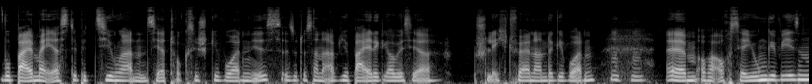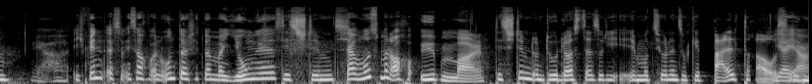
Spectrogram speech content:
wobei meine erste Beziehung auch dann sehr toxisch geworden ist. Also da sind auch wir beide, glaube ich, sehr schlecht füreinander geworden, ähm, aber auch sehr jung gewesen. Ja, ich finde, es ist auch ein Unterschied, wenn man jung ist. Das stimmt. Da muss man auch üben mal. Das stimmt und du lässt also die Emotionen so geballt raus Ja, ja.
